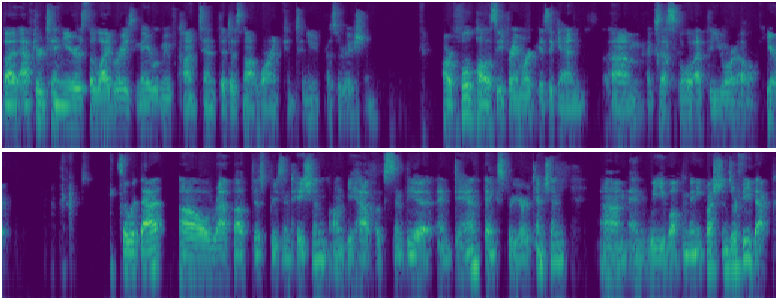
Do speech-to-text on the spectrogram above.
but after 10 years, the libraries may remove content that does not warrant continued preservation. Our full policy framework is again um, accessible at the URL here. So with that, I'll wrap up this presentation on behalf of Cynthia and Dan. Thanks for your attention, um, and we welcome any questions or feedback.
